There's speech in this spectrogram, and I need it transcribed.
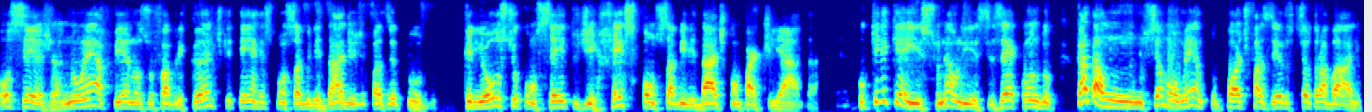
Ou seja, não é apenas o fabricante que tem a responsabilidade de fazer tudo. Criou-se o conceito de responsabilidade compartilhada. O que, é isso, né, Ulisses? É quando cada um, no seu momento, pode fazer o seu trabalho.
